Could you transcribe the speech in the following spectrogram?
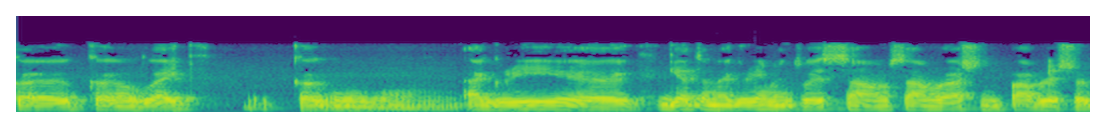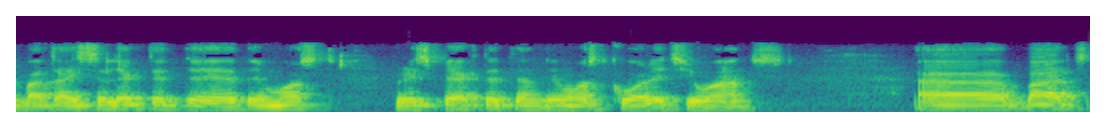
like agree get an agreement with some some Russian publisher. But I selected the the most respected and the most quality ones. Uh, but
